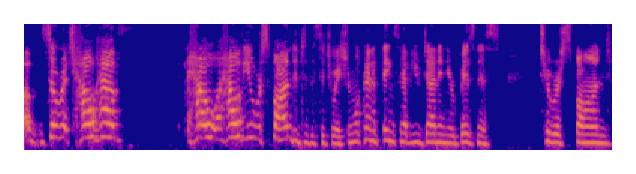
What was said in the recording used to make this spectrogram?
um, so Ritch, how have how how have you responded to the situation? What kind of things have you done in your business to respond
